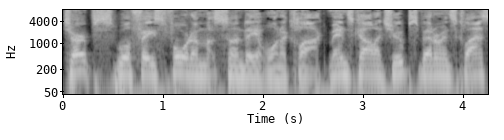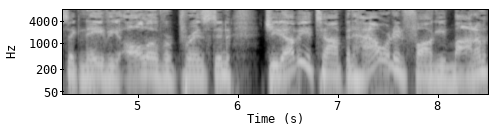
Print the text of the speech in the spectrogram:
Terps will face Fordham Sunday at 1 o'clock. Men's College Hoops, Veterans Classic, Navy all over Princeton. GW top and Howard and Foggy Bottom.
